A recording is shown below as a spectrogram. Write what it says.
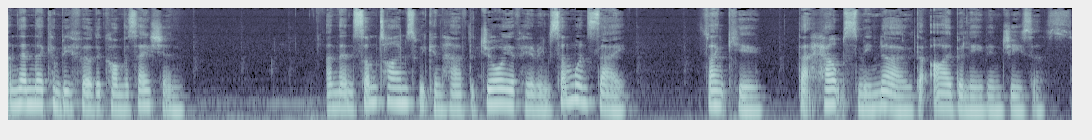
And then there can be further conversation. And then sometimes we can have the joy of hearing someone say, Thank you, that helps me know that I believe in Jesus.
